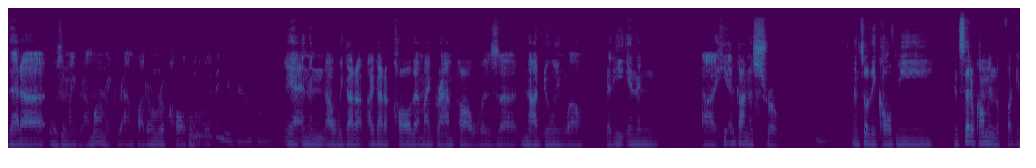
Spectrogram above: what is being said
that uh was it my grandma or my grandpa? I don't recall who it would have been your grandpa. Yeah, and then uh, we got a I got a call that my grandpa was uh, not doing well. That he and then uh, he had gotten a stroke, Oh. and so they called me instead of calling the fucking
